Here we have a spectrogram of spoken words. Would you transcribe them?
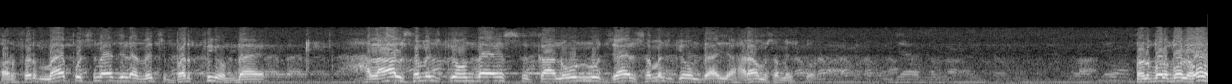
اور پھر میں پوچھنا جڑا وچ برتی ہوں حلال سمجھ کے ہوں اس قانون نو جائز سمجھ کے ہوں یا حرام سمجھ کے ہوں بول بول، بولو.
